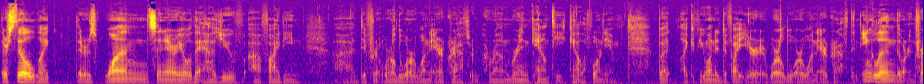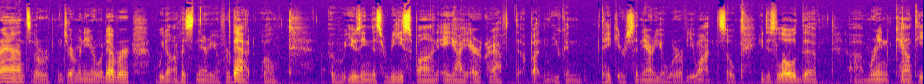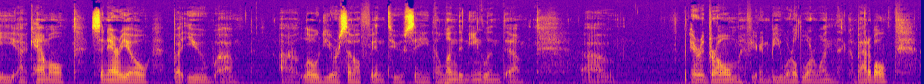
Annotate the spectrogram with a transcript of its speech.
there's still like there's one scenario that has you uh, fighting uh, different World War One aircraft around Marin County, California. But like if you wanted to fight your World War One aircraft in England or in France or in Germany or whatever, we don't have a scenario for that. Well, using this respawn AI aircraft button, you can take your scenario wherever you want. So you just load the uh, Marin County uh, Camel scenario, but you um, uh, load yourself into, say, the London, England uh, uh, aerodrome if you're going to be World War One compatible.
